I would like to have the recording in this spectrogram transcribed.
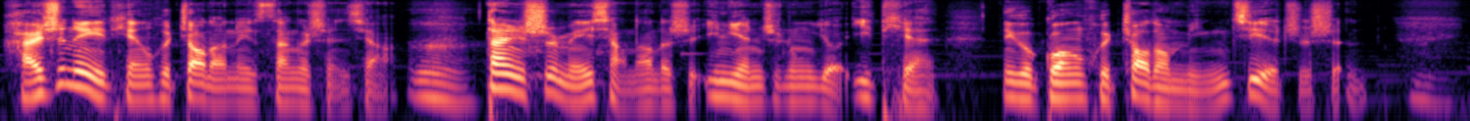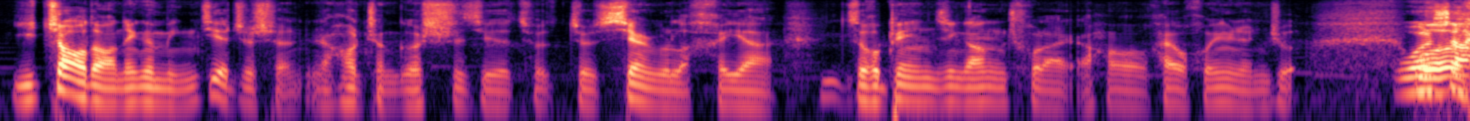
还是那一天会照到那三个神像。嗯。但是没想到的是，一年之中有一天，那个光会照到冥界之神。嗯，一照到那个冥界之神，然后整个世界就就陷入了黑暗。最后变形金刚出来，然后还有火影忍者，我想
